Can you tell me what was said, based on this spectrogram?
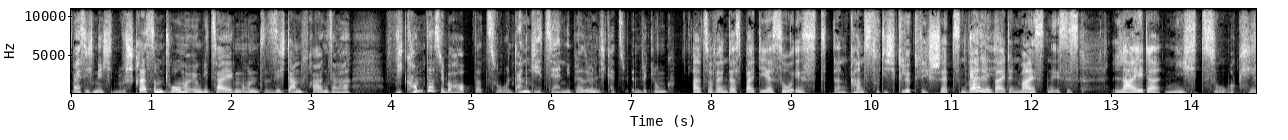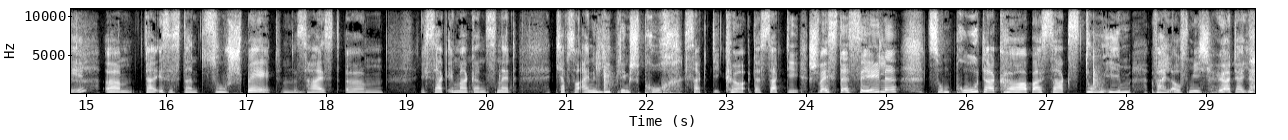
weiß ich nicht, Stresssymptome irgendwie zeigen und sich dann fragen, sag mal, wie kommt das überhaupt dazu? Und dann geht es ja in die Persönlichkeitsentwicklung. Also wenn das bei dir so ist, dann kannst du dich glücklich schätzen, weil bei den meisten ist es leider nicht so. Okay. Ähm, da ist es dann zu spät. Mhm. Das heißt, ähm, ich sag immer ganz nett, ich habe so einen Lieblingsspruch, sagt die Kör das sagt die Schwester Seele zum Bruderkörper sagst du ihm, weil auf mich hört er ja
